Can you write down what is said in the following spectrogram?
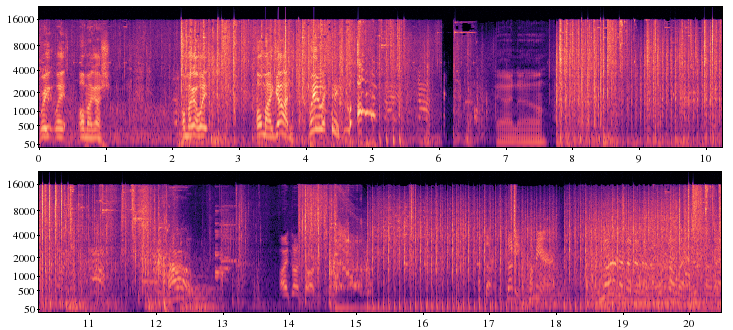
wait, wait. Oh my gosh. Oh my god, wait. Oh my god. Wait, wait, wait. Oh! Yeah, I know. How? Eyes on target. What the? Sonny, come here. No, no, no, no, no, no, no. There's no way. There's no way.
